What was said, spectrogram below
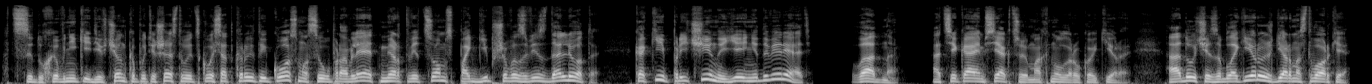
Отцы-духовники, девчонка путешествует сквозь открытый космос и управляет мертвецом с погибшего звездолета. Какие причины ей не доверять? Ладно, отсекаем секцию, махнула рукой Кира. Адучи, заблокируешь гермостворки?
